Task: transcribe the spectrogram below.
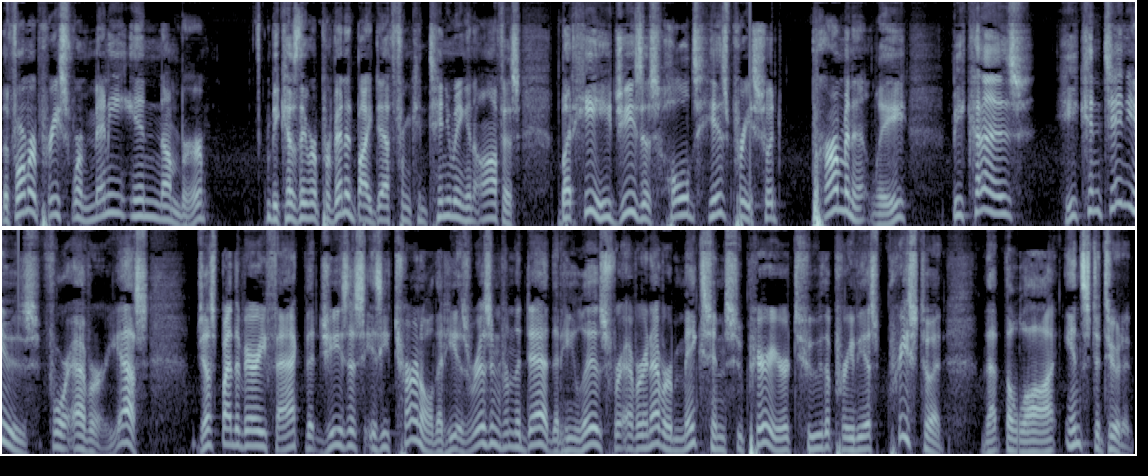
the former priests were many in number because they were prevented by death from continuing in office, but he, Jesus, holds his priesthood permanently because he continues forever. Yes, just by the very fact that Jesus is eternal, that he is risen from the dead, that he lives forever and ever, makes him superior to the previous priesthood that the law instituted.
